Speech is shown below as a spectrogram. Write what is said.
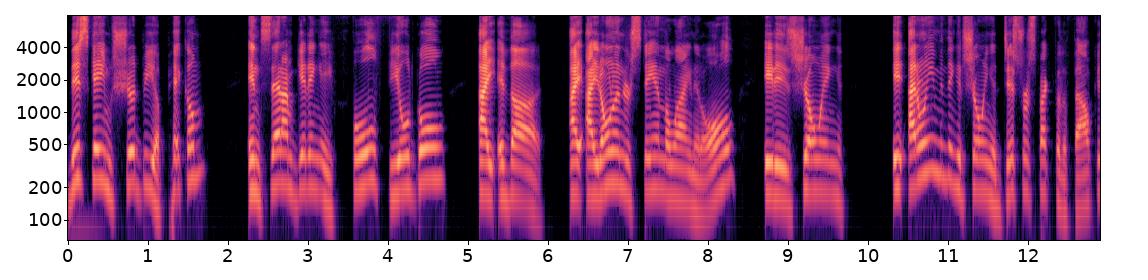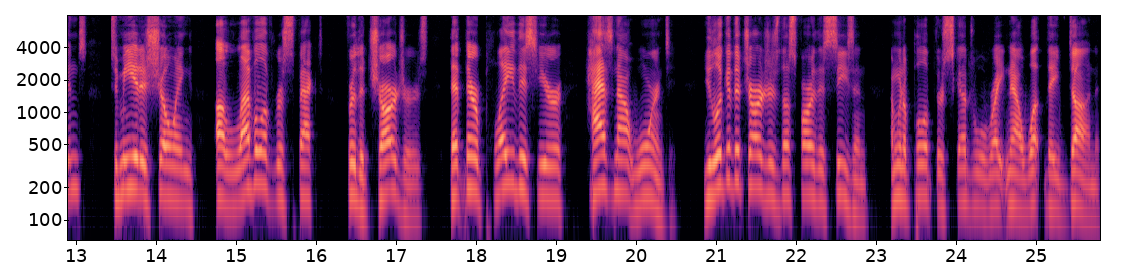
this game should be a pick 'em. Instead, I'm getting a full field goal. I the I I don't understand the line at all. It is showing it. I don't even think it's showing a disrespect for the Falcons. To me, it is showing a level of respect for the Chargers that their play this year has not warranted. You look at the Chargers thus far this season. I'm going to pull up their schedule right now, what they've done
